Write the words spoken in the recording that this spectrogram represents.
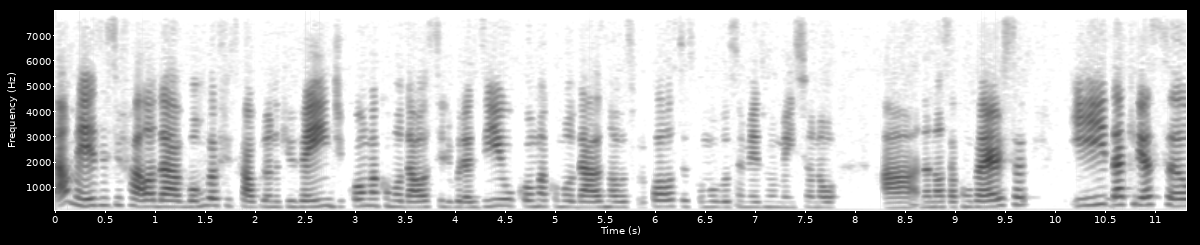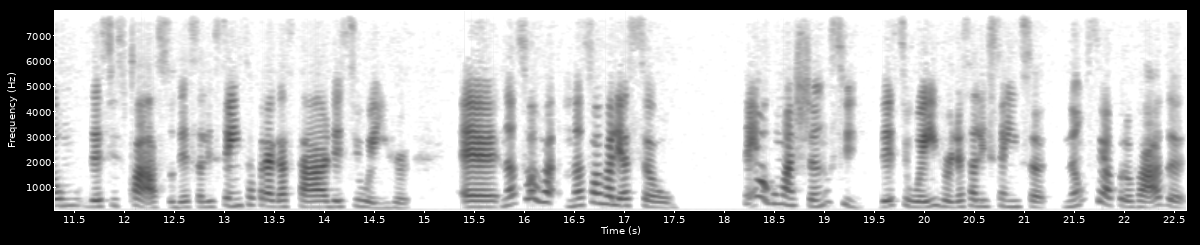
Há meses se fala da bomba fiscal para o ano que vem, de como acomodar o Auxílio Brasil, como acomodar as novas propostas, como você mesmo mencionou a, na nossa conversa, e da criação desse espaço, dessa licença para gastar, desse waiver. É, na, sua, na sua avaliação, tem alguma chance desse waiver, dessa licença, não ser aprovada?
